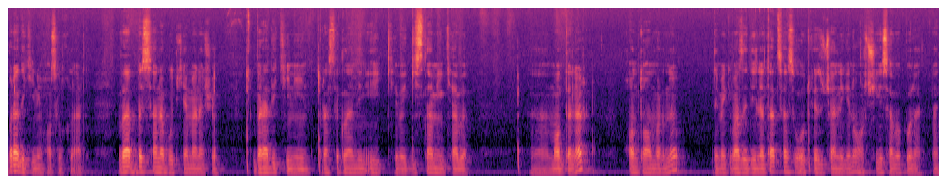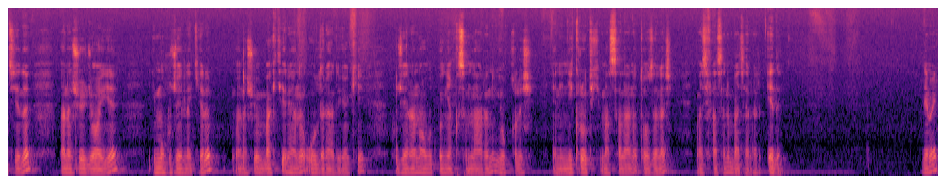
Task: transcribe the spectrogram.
bradikinin hosil qilardi. Va biz sanab o'tgan mana shu bradikinin prostaglandin e ikki va gistamin kabi e, moddalar qon tomirni demak vazodilatatsiyasi va o'tkazuvchanligini ortishiga sabab bo'ladi. Natijada mana shu joyga immun hujayralar kelib mana shu bakteriyani o'ldiradi yoki hujayra nobud bo'lgan qismlarini yo'q qilish ya'ni nekrotik massalarni tozalash vazifasini bajarar edi. Demak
